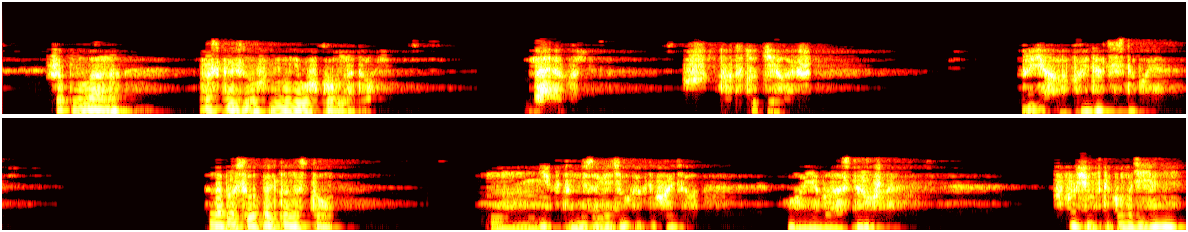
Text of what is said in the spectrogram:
— шепнула она, проскользнув мимо него в комнату. «Мэг, что ты тут делаешь?» «Приехала повидаться с тобой». Она бросила пальто на стол. «Никто не заметил, как ты входила?» Ой, я была осторожна. Впрочем, в таком одеянии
